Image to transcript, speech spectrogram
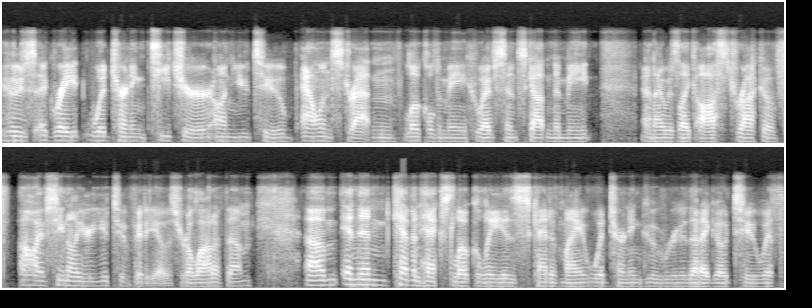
who's a great wood turning teacher on YouTube, Alan Stratton, local to me, who I've since gotten to meet. And I was like awestruck of, oh, I've seen all your YouTube videos, or a lot of them. Um, and then Kevin Hicks locally is kind of my wood turning guru that I go to with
